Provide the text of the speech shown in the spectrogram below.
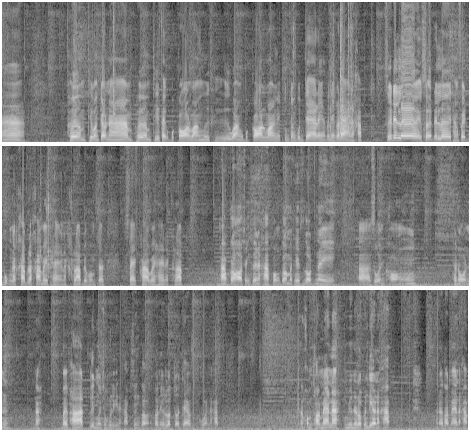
อ่า เพิ่มที่วางแก้วน้ำเพิ่มที่ใส่อุปกรณ์วางมือถือ วางอุปกรณ์วางเนี่ยกุญแจกุญแจอะไรเงี้ยตัวนี้ก็ได้นะครับ ซื้อได้เลยเสิร์ชได้เลยทาง Facebook นะครับราคาไม่แพงนะครับ เดี๋ยวผมจะแทรกภาพไว้ให้นะครับ ครับก็เช่นเคยนะครับ ผมก็มาเทสรถในส่วนของถนนนะบายพาสริมเมืองชลบุรีนะครับ ซึ่งก็ตอนนี้รถจอดแจวสมควรนะครับผมถอดแมสนะ ผมอยู่ในรถคนเดียวนะครับแล้วถอดแมสนะครับ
